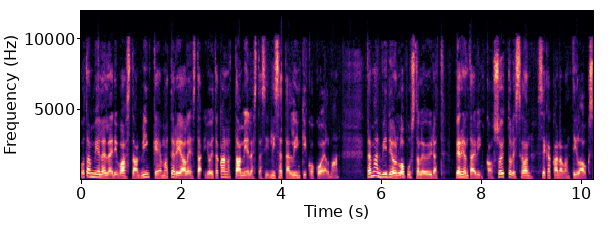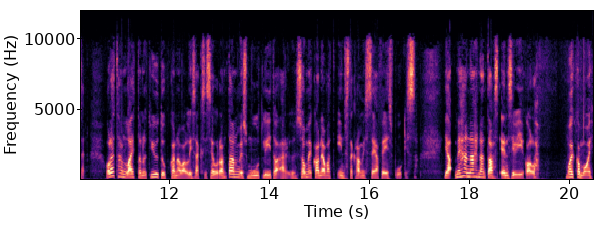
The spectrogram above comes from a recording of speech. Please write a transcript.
Otan mielelläni vastaan vinkkejä materiaaleista, joita kannattaa mielestäsi lisätä linkkikokoelmaan. Tämän videon lopusta löydät perjantai-vinkkaus soittolistan sekä kanavan tilauksen. Olethan laittanut YouTube-kanavan lisäksi seurantaan myös muut Liito ryn somekanavat Instagramissa ja Facebookissa. Ja mehän nähdään taas ensi viikolla. Moikka moi!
